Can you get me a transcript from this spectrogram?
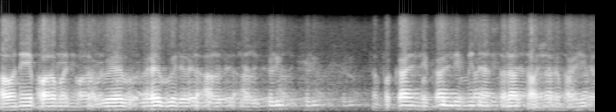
او نه په باندې صاحب ایب ویل اغز کړی فکان لكل منا 13 بعیرا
